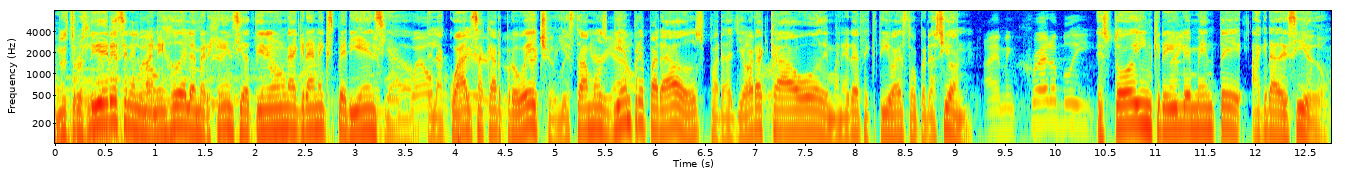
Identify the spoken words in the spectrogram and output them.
Nuestros líderes en el manejo de la emergencia tienen una gran experiencia de la cual sacar provecho y estamos bien preparados para llevar a cabo de manera efectiva esta operación. Estoy increíblemente agradecido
